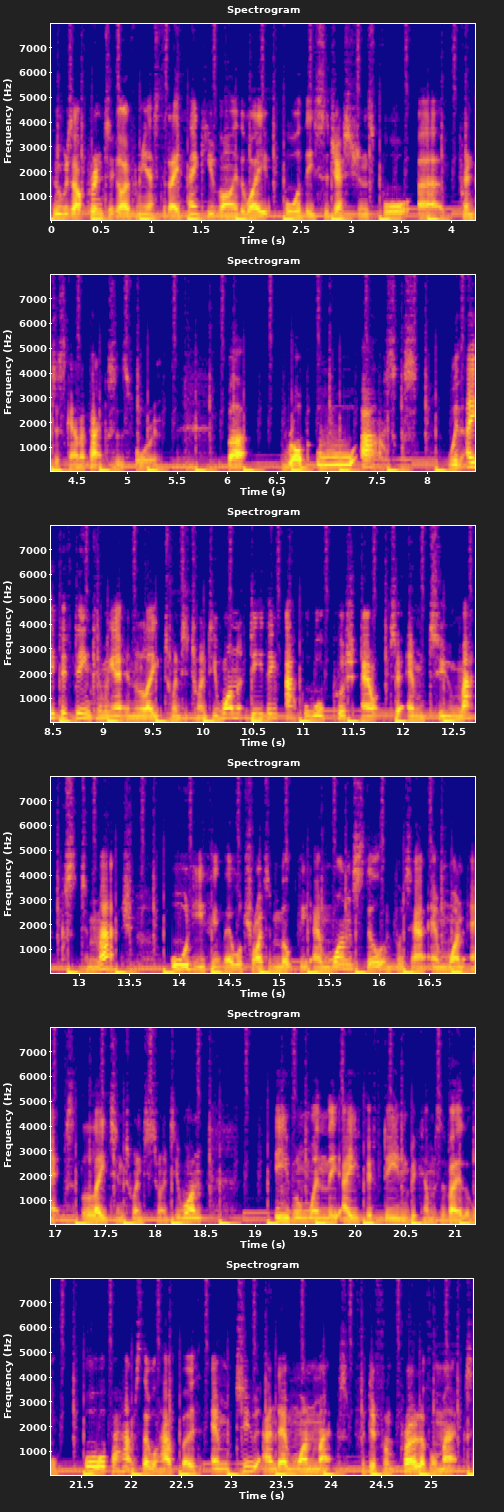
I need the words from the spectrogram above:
who was our printer guy from yesterday. Thank you, by the way, for the suggestions for uh, printer scanner faxes for him. But Rob ooh, asks, with A15 coming out in late 2021, do you think Apple will push out to M2 Macs to match? Or do you think they will try to milk the M1 still and put out M1X late in 2021, even when the A15 becomes available? Or perhaps they will have both M2 and M1 Macs for different Pro level Macs,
